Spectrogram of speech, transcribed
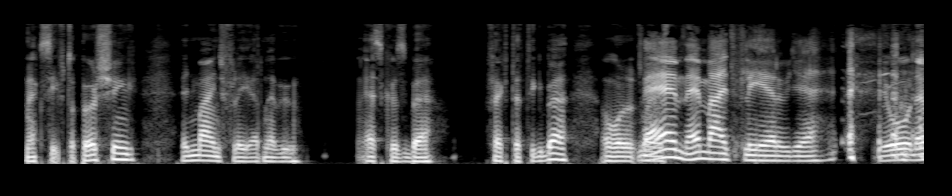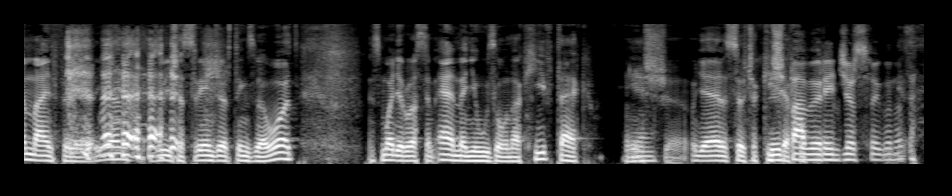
megszívta Pershing, egy Mindflayer nevű eszközbe fektetik be, ahol... Nem, nem Mind Flayer, ugye? Jó, nem Mind Flayer, igen. Ez úgyis a Stranger Things-ben volt. Ezt magyarul azt hiszem elmenyúzónak hívták, és yeah. ugye először csak kisebb... Power Rangers főgonosz.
